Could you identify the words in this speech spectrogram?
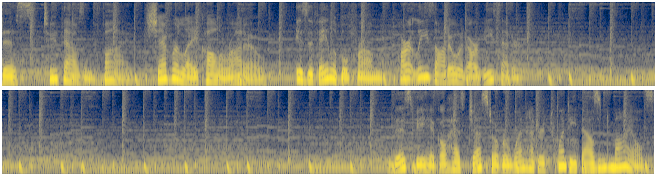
This 2005 Chevrolet Colorado is available from Hartley's Auto and RV Center. This vehicle has just over 120,000 miles.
